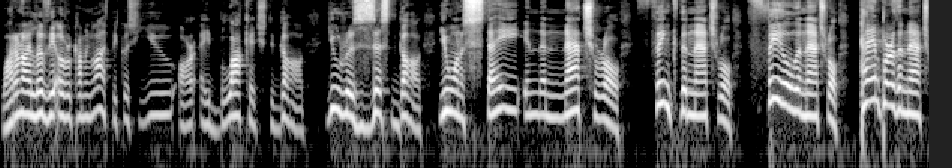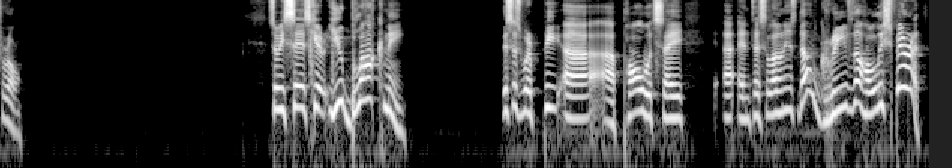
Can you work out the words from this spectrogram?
Why don't I live the overcoming life? Because you are a blockage to God. You resist God. You want to stay in the natural, think the natural, feel the natural, pamper the natural. So he says here, You block me. This is where P, uh, uh, Paul would say uh, in Thessalonians, Don't grieve the Holy Spirit.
